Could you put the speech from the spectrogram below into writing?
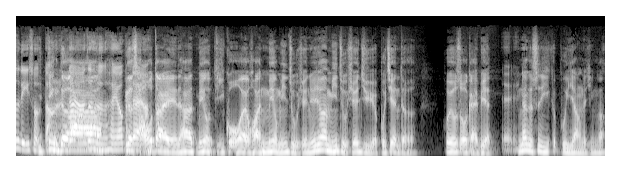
是理所当然的啊！这很很有可能。一个朝代它没有敌国外患，没有民主选举，就算民主选举也不见得会有所改变。对，那个是一个不一样的情况。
